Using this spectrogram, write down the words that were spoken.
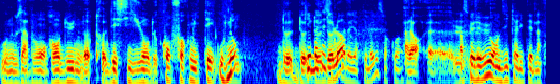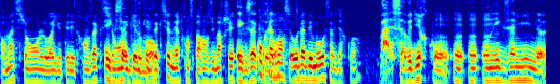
où nous avons rendu notre décision de conformité ou non de, de, qui est basé de, l'offre. D'ailleurs, qui est basé sur quoi Alors, euh, parce que j'ai vu, on dit qualité de l'information, loyauté des transactions, égalité des actionnaires, transparence du marché. Exactement. Concrètement, c'est au-delà des mots, ça veut dire quoi bah, ça veut dire qu'on on, on examine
